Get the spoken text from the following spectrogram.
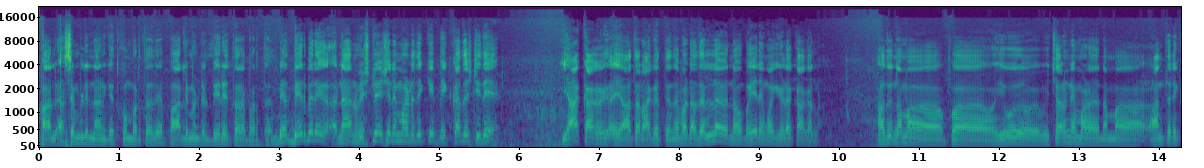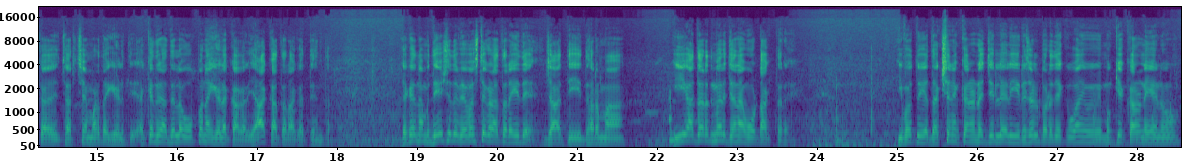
ಪಾರ್ ಅಸೆಂಬ್ಲಿ ನಾನು ಗೆದ್ಕೊಂಡು ಬರ್ತಾ ಇದೆ ಪಾರ್ಲಿಮೆಂಟಲ್ಲಿ ಬೇರೆ ಥರ ಬರ್ತಾ ಇದೆ ಬೇರೆ ಬೇರೆ ಬೇರೆ ನಾನು ವಿಶ್ಲೇಷಣೆ ಮಾಡೋದಕ್ಕೆ ಬೇಕಾದಷ್ಟಿದೆ. ಯಾಕೆ ಆಗ ಆ ಥರ ಆಗುತ್ತೆ ಅಂದರೆ ಬಟ್ ಅದೆಲ್ಲ ನಾವು ಬಹಿರಂಗವಾಗಿ ಹೇಳೋಕ್ಕಾಗಲ್ಲ. ಅದು ನಮ್ಮ, ಪ, ಇವು ವಿಚಾರಣೆ ಮಾಡ, ನಮ್ಮ ಆಂತರಿಕ ಚರ್ಚೆ ಮಾಡಿದಾಗ ಹೇಳ್ತೀವಿ. ಯಾಕೆಂದರೆ ಅದೆಲ್ಲ ಓಪನ್ ಆಗಿ ಹೇಳೋಕ್ಕಾಗಲ್ಲ. ಯಾಕೆ ಆ ಥರ ಆಗುತ್ತೆ ಅಂತ. ಯಾಕೆಂದರೆ ನಮ್ಮ ದೇಶದ ವ್ಯವಸ್ಥೆಗಳು ಆ ಥರ ಇದೆ. ಜಾತಿ, ಧರ್ಮ, ಈ ಆಧಾರದ ಮೇಲೆ ಜನ ವೋಟ್ ಹಾಕ್ತಾರೆ. ಇವತ್ತು ದಕ್ಷಿಣ ಕನ್ನಡ ಜಿಲ್ಲೆಯಲ್ಲಿ ಈ ರಿಸಲ್ಟ್ ಬರೋದಕ್ಕೆ ಮುಖ್ಯ ಕಾರಣ ಏನು?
